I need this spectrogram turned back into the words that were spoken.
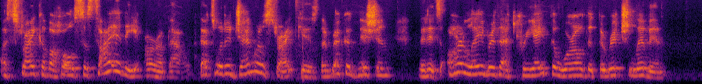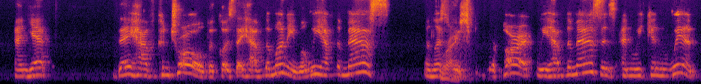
a strike of a whole society are about. That's what a general strike is the recognition that it's our labor that create the world that the rich live in. And yet they have control because they have the money. Well, we have the mass. Unless right. we're split apart, we have the masses and we can win.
